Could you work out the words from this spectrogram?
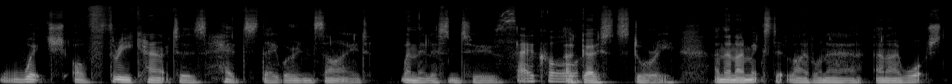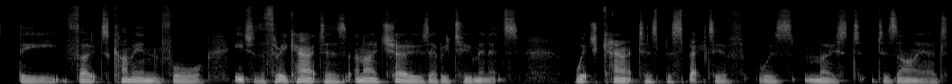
which of three characters' heads they were inside when they listened to So cool. a ghost story. And then I mixed it live on air and I watched the votes come in for each of the three characters and I chose every two minutes which character's perspective was most desired.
